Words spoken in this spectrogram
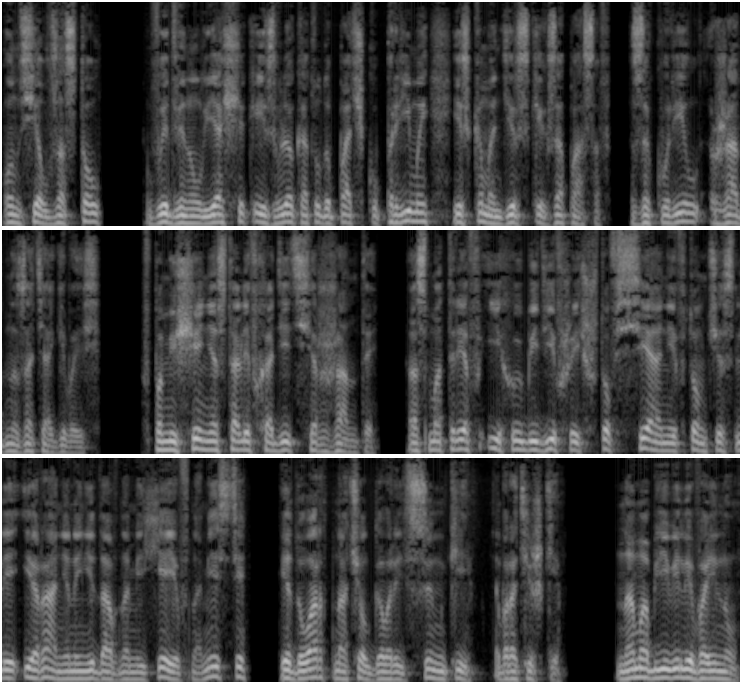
Он сел за стол, выдвинул ящик и извлек оттуда пачку примы из командирских запасов. Закурил, жадно затягиваясь. В помещение стали входить сержанты. Осмотрев их и убедившись, что все они, в том числе и раненый недавно Михеев, на месте, Эдуард начал говорить «сынки, братишки». Нам объявили войну.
